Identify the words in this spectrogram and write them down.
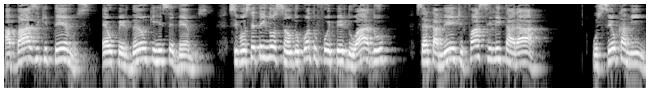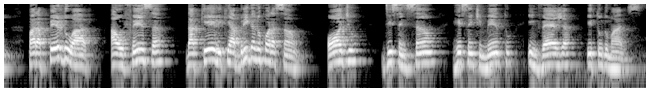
A base que temos é o perdão que recebemos. Se você tem noção do quanto foi perdoado, certamente facilitará o seu caminho para perdoar a ofensa daquele que abriga no coração ódio, dissensão ressentimento, inveja e tudo mais.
